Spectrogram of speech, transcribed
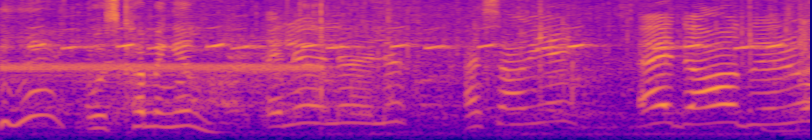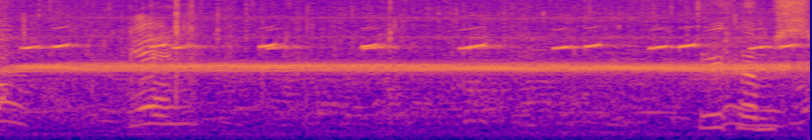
it was coming in. Elle est là, elle est là, elle est là. Elle s'en vient. Hey, dehors de l'eau. Viens. Here it comes.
